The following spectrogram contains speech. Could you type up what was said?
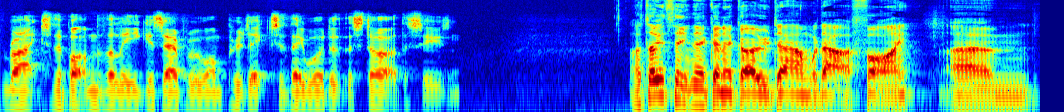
right to the bottom of the league as everyone predicted they would at the start of the season? I don't think they're going to go down without a fight, um,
